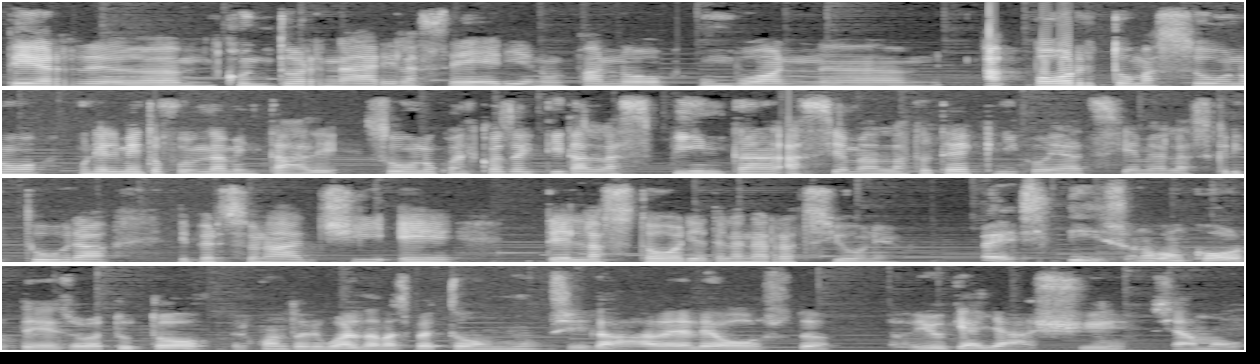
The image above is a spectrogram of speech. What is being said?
per eh, contornare la serie, non fanno un buon eh, apporto, ma sono un elemento fondamentale. Sono qualcosa che ti dà la spinta assieme al lato tecnico e assieme alla scrittura dei personaggi e della storia, della narrazione. Eh sì, sono concorde, soprattutto per quanto riguarda l'aspetto musicale, le host. Yuki Hayashi siamo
